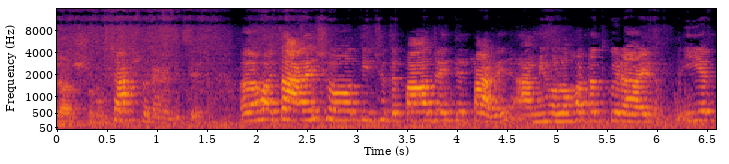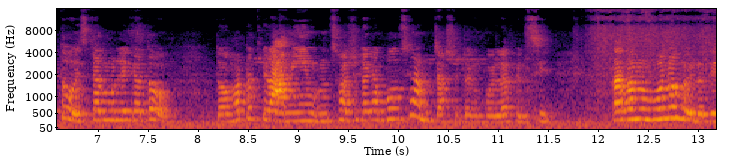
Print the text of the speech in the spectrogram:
চারশো। টাকা হয়তো আড়াইশো তিনশোতে পাওয়া যাইতে পারে। আমি হলো হঠাৎ করে ইয়ের তো স্টার মল্লিকা তো। তো হঠাৎ করে আমি ছয়শো টাকা বলছি আমি চারশো টাকা বইলা ফেলছি। তারপর আমার মনে হইল যে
